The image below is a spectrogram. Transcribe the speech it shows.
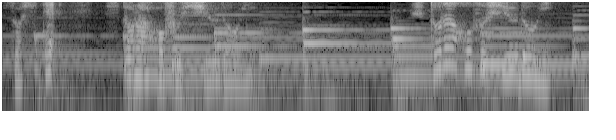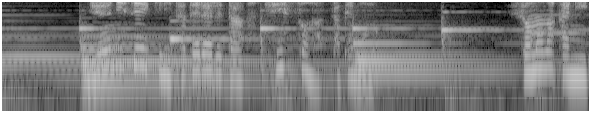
そして、ストラホフ修道院。ストラホフ修道院。12世紀に建てられた質素な建物。その中に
